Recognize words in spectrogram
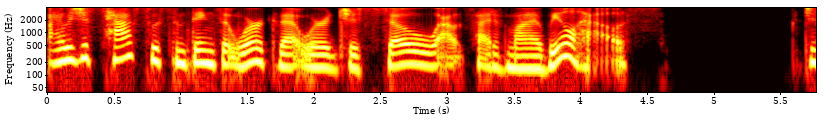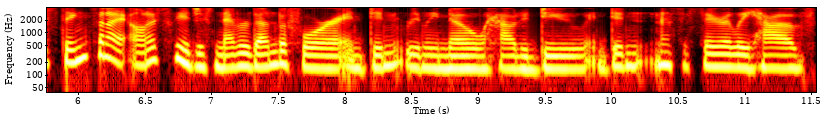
I was just tasked with some things at work that were just so outside of my wheelhouse. Just things that I honestly had just never done before and didn't really know how to do and didn't necessarily have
